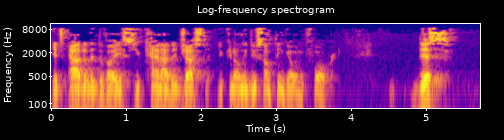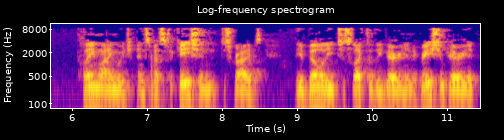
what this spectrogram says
it's out of the device. You cannot adjust it. You can only do something going forward. This claim language and specification describes the ability to selectively vary integration period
